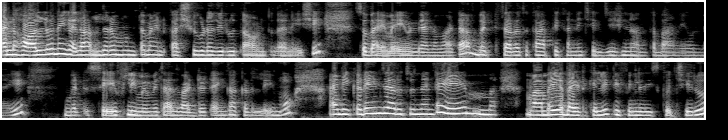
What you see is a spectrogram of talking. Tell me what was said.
అండ్ హాల్లోనే కదా అందరం ఉంటాం అండ్ కష్యూ కూడా తిరుగుతూ ఉంటుంది అనేసి సో భయం అయి ఉండే అనమాట బట్ తర్వాత కార్తీక్ అన్ని చెక్ చేసిన అంత బాగానే ఉన్నాయి. బట్ సేఫ్లీ మేమైతే అది పడ్డ టైంకి అక్కడ లేము. అండ్ ఇక్కడ ఏం జరుగుతుందంటే మామయ్య బయటకు వెళ్ళి టిఫిన్లు తీసుకొచ్చారు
